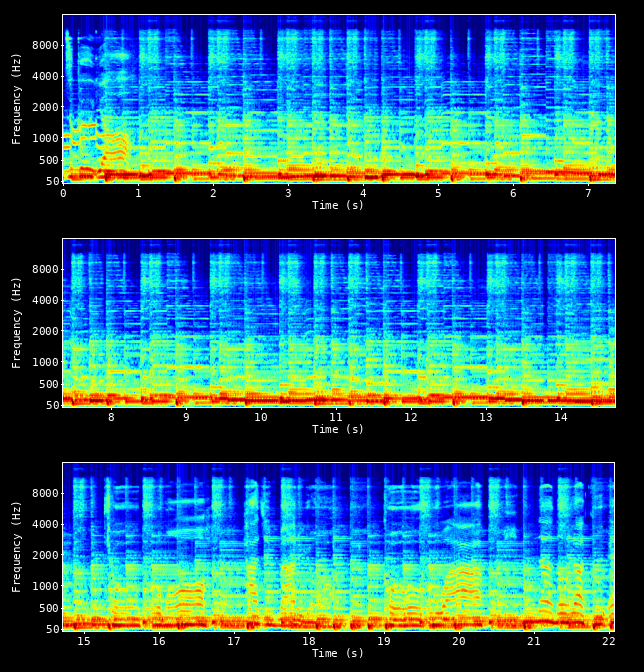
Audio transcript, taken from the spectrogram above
づくよ」「今日も始まるよ。ここはみんなの楽園」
